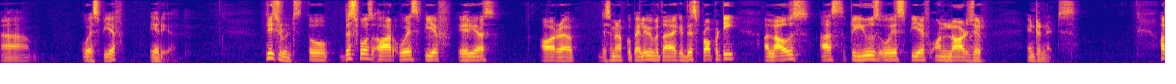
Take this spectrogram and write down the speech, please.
O S P F area جی اسٹوڈینٹس تو this was our O S P F areas اور جیسے میں نے آپ کو پہلے بھی بتایا کہ this property allows us to use O S P F on larger internets اب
